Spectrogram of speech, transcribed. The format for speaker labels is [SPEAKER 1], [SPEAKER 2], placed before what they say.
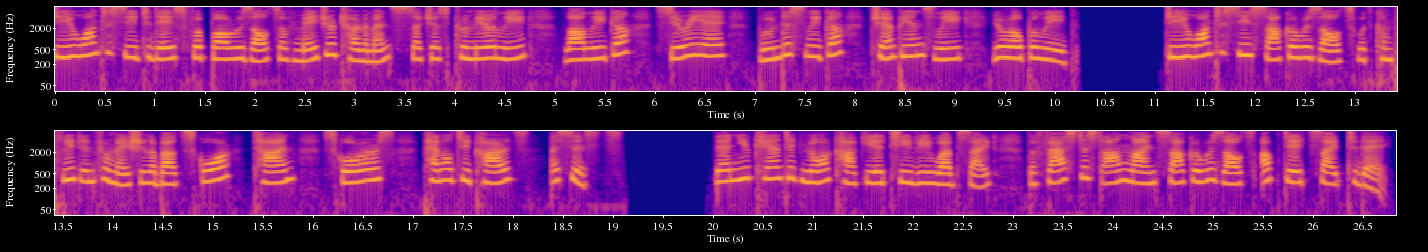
[SPEAKER 1] Do you want to see today's football results of major tournaments such as Premier League, La Liga, Serie A, Bundesliga, Champions League, Europa League? Do you want to see soccer results with complete information about score, time, scorers, penalty cards, assists? Then you can't ignore Cakhia TV website, the fastest online soccer results update site today.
